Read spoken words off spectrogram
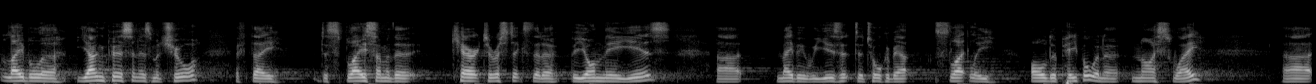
label a young person as mature if they display some of the characteristics that are beyond their years. Uh, maybe we use it to talk about slightly older people in a nice way. Uh,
